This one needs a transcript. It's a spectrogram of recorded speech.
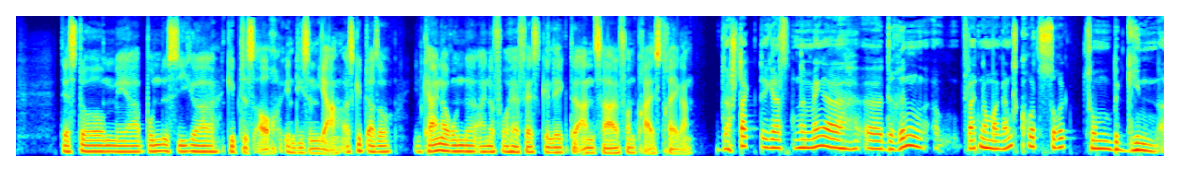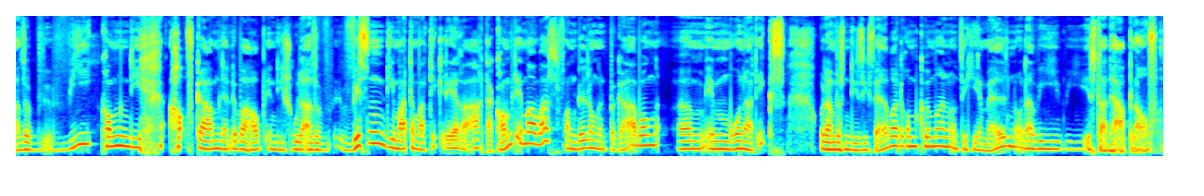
desto mehr Bundessieger gibt es auch in diesem Jahr. Es gibt also in keiner Runde eine vorher festgelegte Anzahl von Preisträgern. Da steckt jetzt eine Menge äh, drin. Vielleicht noch mal ganz kurz zurück zum Beginn. Also wie kommen die Aufgaben denn überhaupt in die Schule? Also wissen die Mathematiklehrer, ach, da kommt immer was von Bildung und Begabung ähm, im Monat X? Oder müssen die sich selber drum kümmern und sich hier melden? Oder wie, wie ist da der Ablauf?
